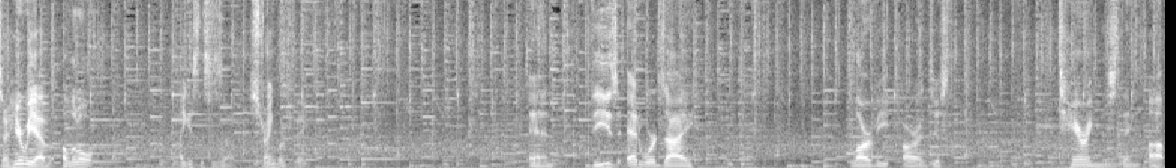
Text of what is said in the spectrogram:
So here we have a little, I guess this is a strangler fig. And these edwardsii larvae are just tearing this thing up.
